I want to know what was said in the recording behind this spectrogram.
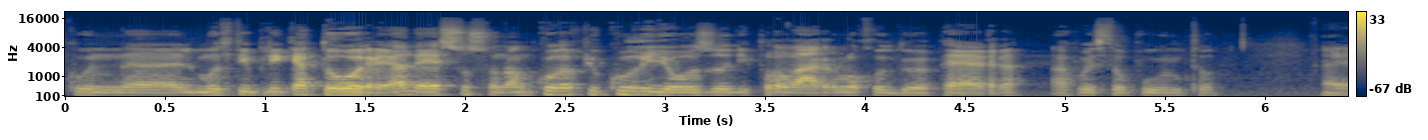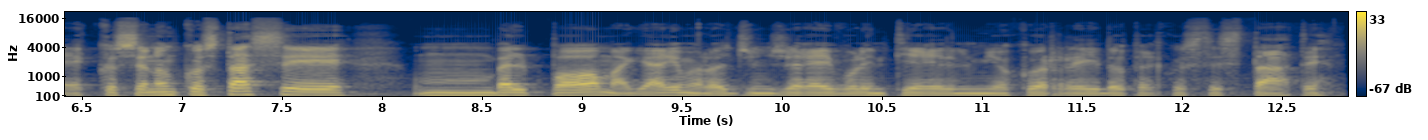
con eh, il moltiplicatore. Adesso sono ancora più curioso di provarlo col 2x a questo punto. Ecco, se non costasse un bel po', magari me lo aggiungerei volentieri nel mio corredo per quest'estate.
